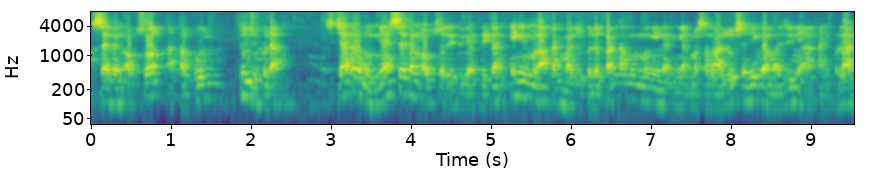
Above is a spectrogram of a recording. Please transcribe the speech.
Seven of Swords ataupun tujuh pedang. Secara umumnya, seven of swords itu diartikan ingin melangkah maju ke depan namun mengingat-ingat masa lalu sehingga majunya akan pelan.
